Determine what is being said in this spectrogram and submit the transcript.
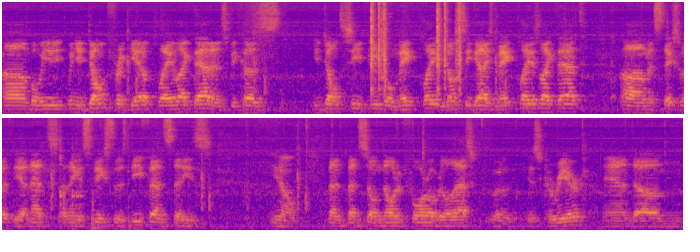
Um, but when you when you don't forget a play like that, and it's because you don't see people make plays, you don't see guys make plays like that, um, it sticks with you. And that's I think it speaks to his defense that he's, you know, been been so noted for over the last uh, his career. And um,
